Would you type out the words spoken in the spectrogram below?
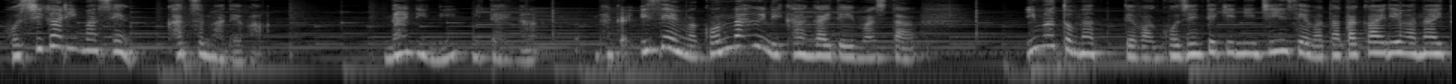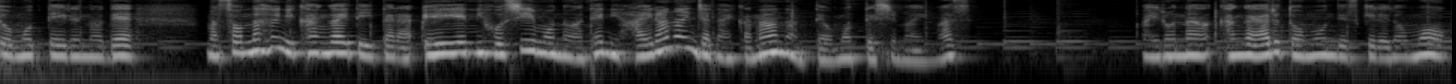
欲しがりません。勝つまでは。何にみたいな。なんか以前はこんな風に考えていました。今となっては個人的に人生は戦いではないと思っているので、まあ、そんな風に考えていたら永遠に欲しいものは手に入らないんじゃないかななんて思ってしまいます、いろんな考えあると思うんですけれども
